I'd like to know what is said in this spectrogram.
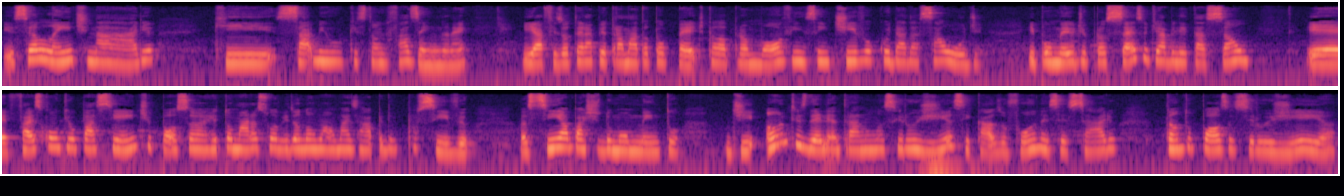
excelentes na área que sabem o que estão fazendo, né? E a fisioterapia traumatopédica, ela promove e incentiva o cuidar da saúde. E por meio de processo de habilitação, é, faz com que o paciente possa retomar a sua vida normal o mais rápido possível. Assim, a partir do momento de antes dele entrar numa cirurgia, se caso for necessário, tanto pós a cirurgia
